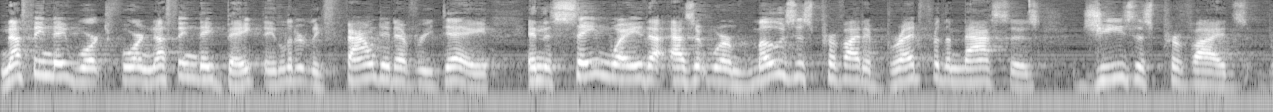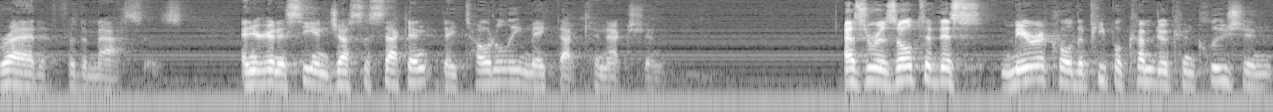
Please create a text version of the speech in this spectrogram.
Nothing they worked for, nothing they baked. They literally found it every day. In the same way that, as it were, Moses provided bread for the masses, Jesus provides bread for the masses. And you're going to see in just a second, they totally make that connection. As a result of this miracle, the people come to a conclusion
